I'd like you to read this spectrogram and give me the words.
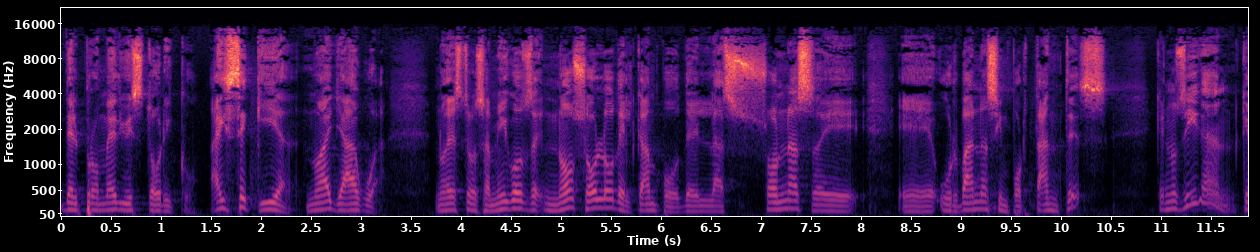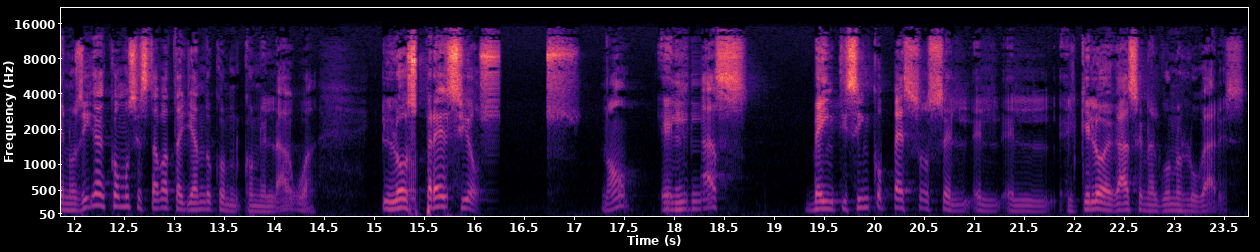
del promedio histórico. Hay sequía, no hay agua. Nuestros amigos, no solo del campo, de las zonas eh, eh, urbanas importantes, que nos digan, que nos digan cómo se está batallando con, con el agua. Los precios, ¿no? El gas, 25 pesos el, kilo de gas en algunos lugares.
